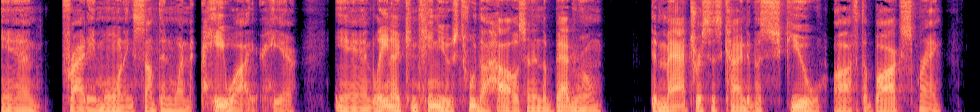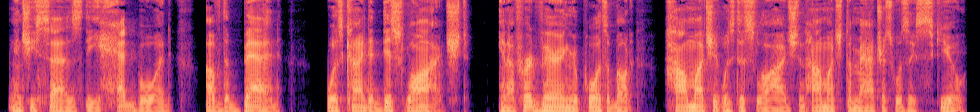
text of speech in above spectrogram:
and Friday morning, something went haywire here. And Laina continues through the house and in the bedroom. The mattress is kind of askew off the box spring. And she says the headboard of the bed was kind of dislodged. And I've heard varying reports about how much it was dislodged and how much the mattress was askew.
